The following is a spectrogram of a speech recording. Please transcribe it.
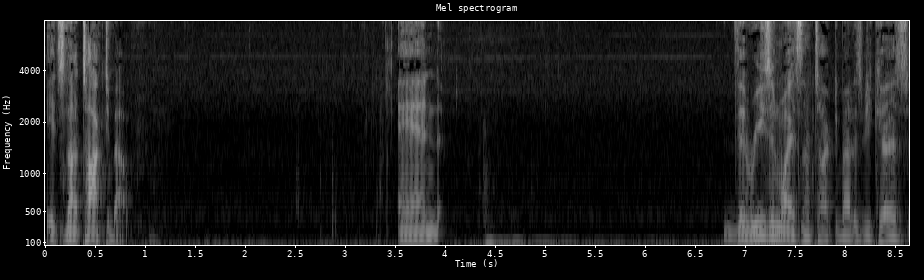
it's not talked about. And the reason why it's not talked about is because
